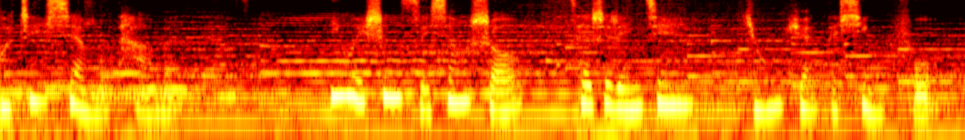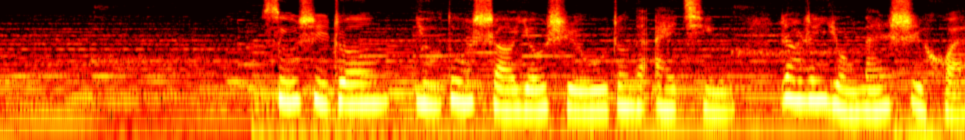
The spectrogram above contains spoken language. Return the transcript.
我真羡慕他们，因为生死相守，才是人间永远的幸福。俗世中有多少有始无终的爱情，让人永难释怀？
